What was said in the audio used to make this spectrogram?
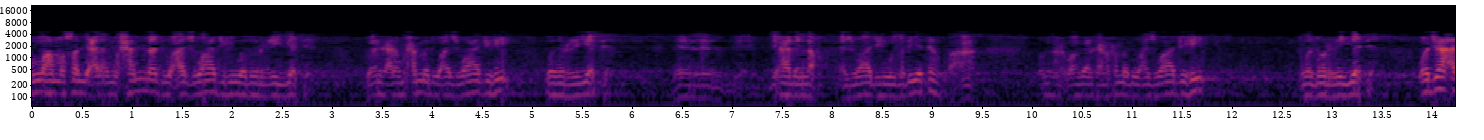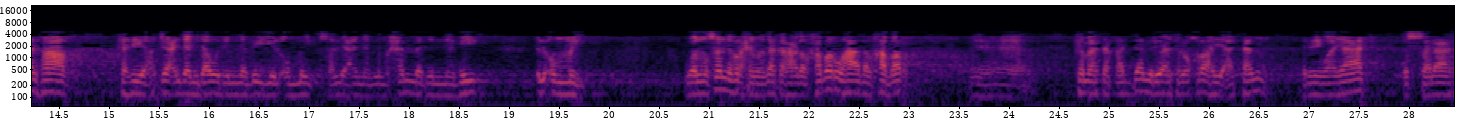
اللهم صل على محمد وأزواجه وذريته. وبارك على محمد وأزواجه وذريته. بهذا اللفظ أزواجه وذريته وبارك على محمد وأزواجه وذريته. وجاء ألفاظ كثيرة جاء عند أبي داود النبي الأمي صلى على النبي محمد النبي الأمي. والمصنف رحمه الله ذكر هذا الخبر وهذا الخبر آه، كما تقدم الرواية الأخرى هي أتم الروايات في الصلاة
